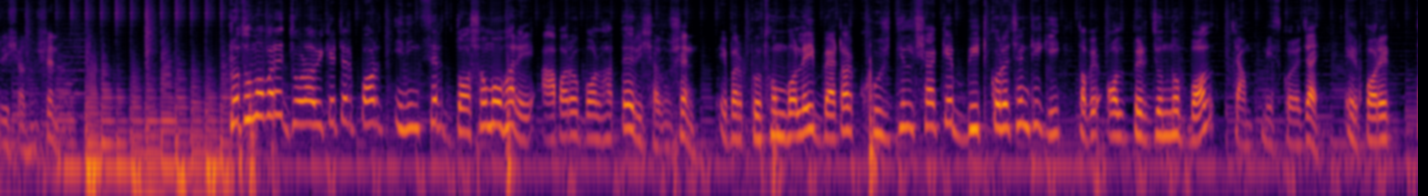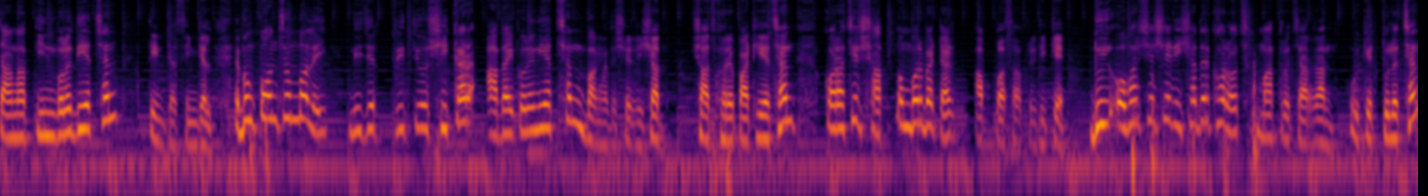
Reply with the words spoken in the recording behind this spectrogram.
রিশাদ হোসেন। প্রথম ওভারে জোড়া উইকেটের পর ইনিংসের দশম ওভারে আবারও বল হাতে রিশাদ হোসেন। এবার প্রথম বলেই ব্যাটার খুশদিল শাহকে বিট করেছেন ঠিকই, তবে অল্পের জন্য বল স্টাম্প মিস করে যায়। এরপরে টানা তিন বলে দিয়েছেন তিনটা সিঙ্গেল এবং পঞ্চম বলেই নিজের তৃতীয় শিকার আদায় করে নিয়েছেন বাংলাদেশের রিশাদ। সাজঘরে পাঠিয়েছেন করাচির সাত নম্বর ব্যাটার আব্বাস আফ্রিদিকে। দুই ওভার শেষে রিশাদের খরচ মাত্র চার রান, উইকেট তুলেছেন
